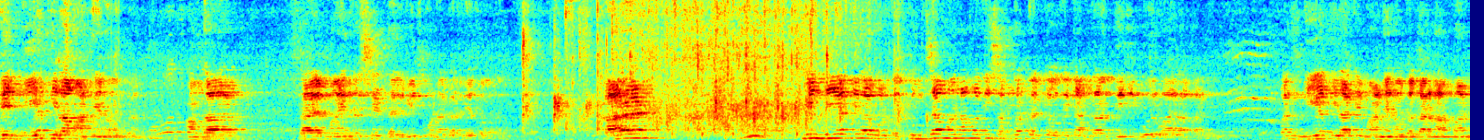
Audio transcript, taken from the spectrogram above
हे नियतीला मान्य नव्हतं. आमदार साहेब महेंद्र शेठ दलवीच होणं गरजेचं होतं. कारण मी नियतीला बोलतो. तुमच्या मनामध्ये शंभर टक्के होते की आमदार दिलीप भोईर व्हायला पाहिजे. पण नियतीला ते मान्य नव्हतं कारण आपण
